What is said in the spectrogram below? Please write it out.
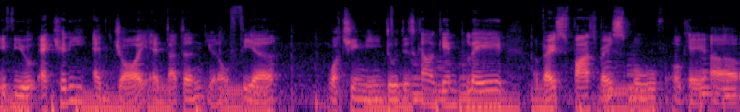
if you actually enjoy and doesn't, you know, fear watching me do this kind of gameplay very fast very smooth okay uh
